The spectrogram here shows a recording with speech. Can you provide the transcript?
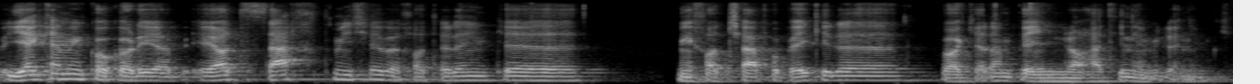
یک کمی کوکوریات سخت میشه به خاطر اینکه می‌خواد چپ رو بگیره واکرم به این راحتی نمیره نمیگه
